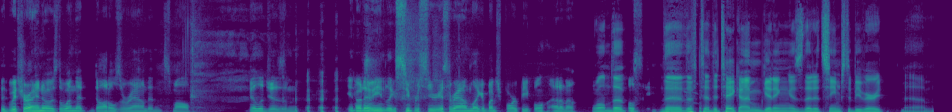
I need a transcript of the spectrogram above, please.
the Witcher I know is the one that dawdles around in small villages and you know what I mean, like super serious around like a bunch of poor people. I don't know. Well, the We'll the the t- the take I'm getting is that it seems to be very um,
